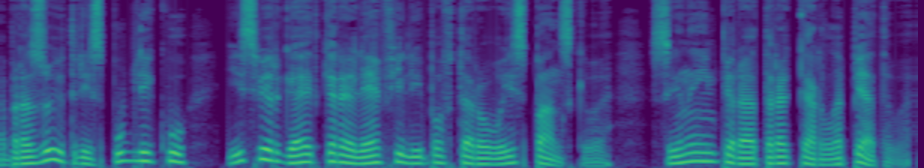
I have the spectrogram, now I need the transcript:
образует республику и свергает короля Филиппа II Испанского, сына императора Карла V.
